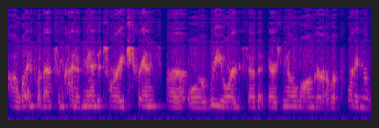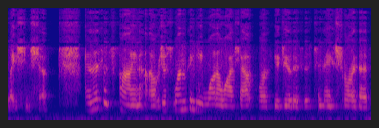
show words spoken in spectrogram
uh, will implement some kind of mandatory transfer or reorg so that there's no longer a reporting relationship. And this is fine. Uh, just one thing you want to watch out for if you do this is to make sure that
